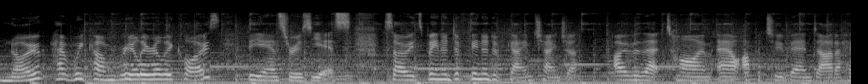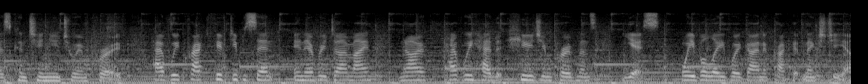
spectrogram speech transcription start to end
no. Have we come really, really close? The answer is yes. So it's been a definitive game changer. Over that time, our upper two band data has continued to improve. Have we cracked 50% in every domain? No. Have we had huge improvements? Yes. We believe we're going to crack it next year.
